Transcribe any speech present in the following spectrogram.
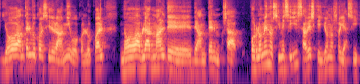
yo Antelm lo considero amigo, con lo cual no hablar mal de, de Antelm, o sea, por lo menos si me seguís sabes que yo no soy así.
